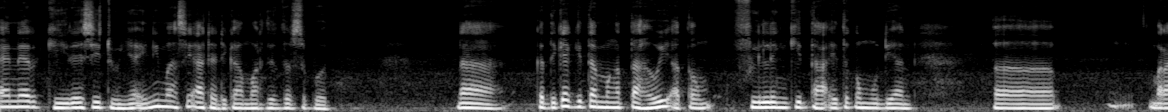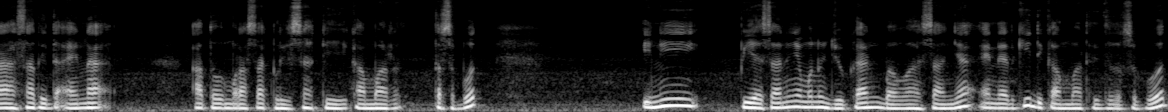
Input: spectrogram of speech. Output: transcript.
energi residunya ini masih ada di kamar tidur tersebut. Nah, ketika kita mengetahui atau feeling kita itu kemudian eh, merasa tidak enak atau merasa gelisah di kamar tersebut, ini biasanya menunjukkan bahwasanya energi di kamar tidur tersebut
